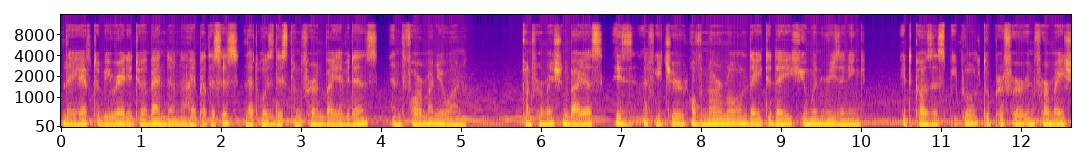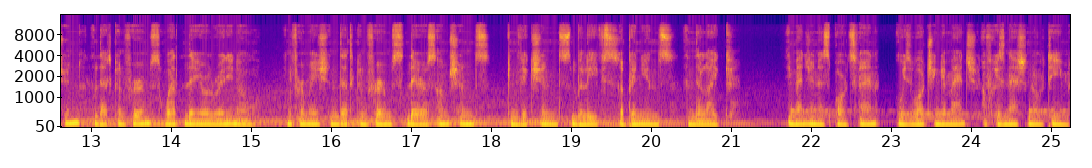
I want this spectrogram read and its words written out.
They have to be ready to abandon a hypothesis that was disconfirmed by evidence and form a new one. Confirmation bias is a feature of normal day-to-day -day human reasoning. It causes people to prefer information that confirms what they already know, information that confirms their assumptions, convictions, beliefs, opinions, and the like. Imagine a sports fan who is watching a match of his national team.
